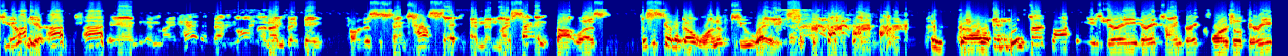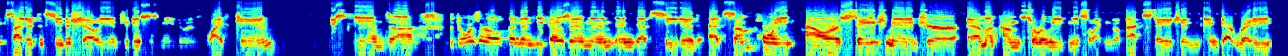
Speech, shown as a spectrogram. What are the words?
Junior." And in my head at that moment, I'm thinking, "Oh, this is fantastic." And then my second thought was, "This is going to go one of two ways." so we start talking. He's very, very kind, very cordial, very excited to see the show. He introduces me to his wife, Jan. And uh, the doors are open, and he goes in and, and gets seated. At some point, our stage manager Emma comes to relieve me, so I can go backstage and, and get ready,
